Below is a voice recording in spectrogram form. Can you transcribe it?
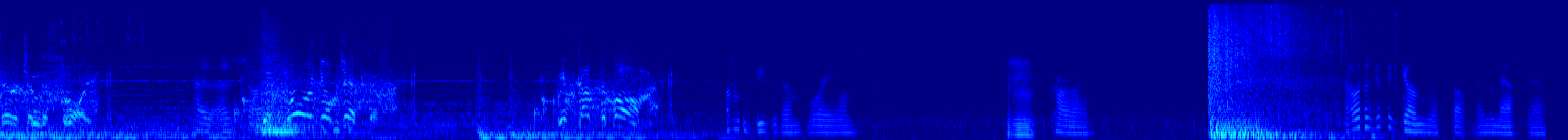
Search and destroy. I, I just saw him. Destroy the objective. We've got the bomb. I'm gonna beat them for anyone. Hmm. Carbine. I wanna get the guns mixed up and the maps now.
